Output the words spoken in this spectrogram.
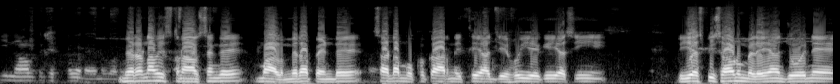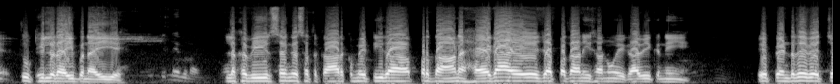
ਕੀ ਨਾਮ ਤੇ ਕਿੱਥੋਂ ਦਾ ਰਹਿਣ ਵਾਲਾ? ਮੇਰਾ ਨਾਮ ਇਸਤਨਾਮ ਸਿੰਘ ਹੈ ਮਾਲ ਮੇਰਾ ਪਿੰਡ ਹੈ। ਸਾਡਾ ਮੁੱਖ ਕਾਰਨ ਇੱਥੇ ਅੱਜ ਇਹੋ ਹੀ ਹੈ ਕਿ ਅਸੀਂ ਡੀਐਸਪੀ ਸਾਹਿਬ ਨੂੰ ਮਿਲੇ ਆ ਜੋ ਇਹਨੇ ਝੂਠੀ ਲੜਾਈ ਬਣਾਈ ਹੈ। ਕਿੰਨੇ ਬਣਾਈ? ਲਖਵੀਰ ਸਿੰਘ ਸਤਕਾਰ ਕਮੇਟੀ ਦਾ ਪ੍ਰਧਾਨ ਹੈਗਾ ਏ ਜਾਂ ਪਤਾ ਨਹੀਂ ਸਾਨੂੰ ਹੈਗਾ ਵੀ ਕਿ ਨਹੀਂ। ਇਹ ਪਿੰਡ ਦੇ ਵਿੱਚ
